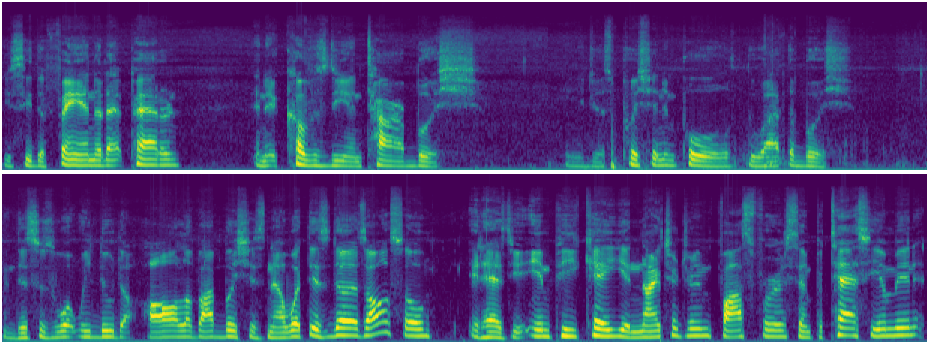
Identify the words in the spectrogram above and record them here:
you see the fan of that pattern and it covers the entire bush. And you just push it and pull throughout the bush. And this is what we do to all of our bushes. Now what this does also, It has your NPK your nitrogen, phosphorus, and potassium in it,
